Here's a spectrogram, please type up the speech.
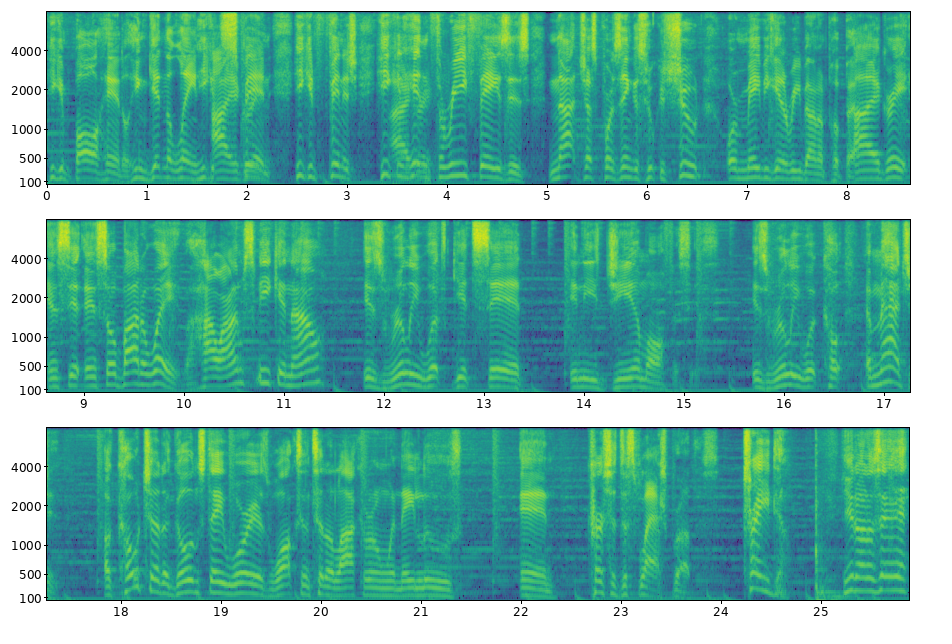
He can ball handle. He can get in the lane. He can I agree. spin. He can finish. He can I hit in three phases, not just Porzingis who can shoot or maybe get a rebound and put back. I agree. And so, and so, by the way, how I'm speaking now is really what gets said in these GM offices. Is really what coach. Imagine a coach of the Golden State Warriors walks into the locker room when they lose and curses the Splash Brothers. Trade them. You know what I'm saying?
